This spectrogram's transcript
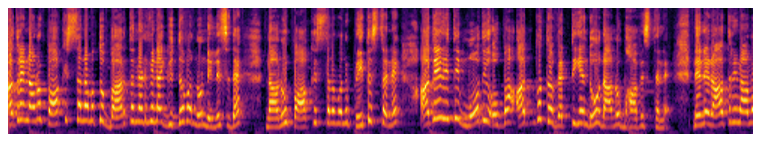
ಆದರೆ ನಾನು ಪಾಕಿಸ್ತಾನ ಮತ್ತು ಭಾರತ ನಡುವಿನ ಯುದ್ಧವನ್ನು ನಿಲ್ಲಿಸಿದೆ. ನಾನು ಪಾಕಿಸ್ತಾನವನ್ನು ಪ್ರೀತಿಸ್ತೇನೆ. ಅದೇ ರೀತಿ ಮೋದಿ ಒಬ್ಬ ಅದ್ಭುತ ವ್ಯಕ್ತಿ ಎಂದು ನಾನು ಭಾವಿಸ್ತೇನೆ. ನಿನ್ನೆ ರಾತ್ರಿ ನಾನು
